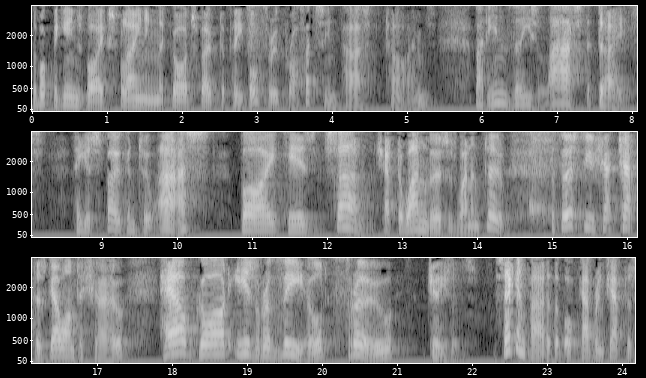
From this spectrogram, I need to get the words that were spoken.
The book begins by explaining that God spoke to people through prophets in past times, but in these last days, He has spoken to us by His Son. Chapter 1, verses 1 and 2. The first few chapters go on to show how God is revealed through Jesus. The second part of the book, covering chapters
